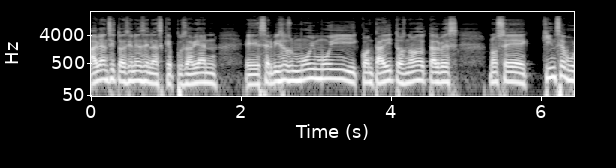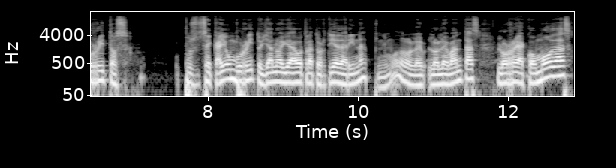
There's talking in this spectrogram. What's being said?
Habían situaciones en las que pues habían eh, servicios muy, muy contaditos, ¿no? Tal vez, no sé, 15 burritos pues se cayó un burrito y ya no había otra tortilla de harina, pues ni modo, lo, levantas, lo reacomodas,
